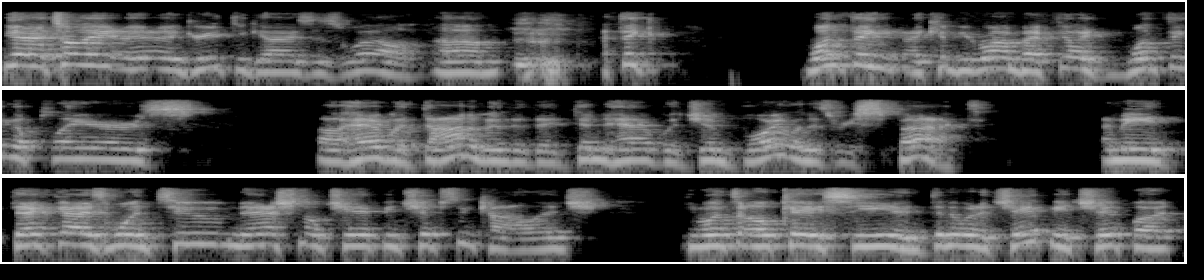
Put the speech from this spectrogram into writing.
Yeah, I totally agree with you guys as well. Um, I think one thing I could be wrong, but I feel like one thing the players uh, have with Donovan that they didn't have with Jim Boylen is respect. I mean, that guy's won two national championships in college. He went to OKC and didn't win a championship, but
